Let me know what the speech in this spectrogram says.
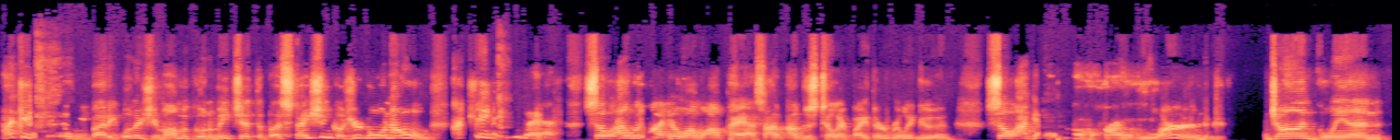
I can't tell anybody, well, is your mama going to meet you at the bus station because you're going home? I can't do that. So I was like, no, I'll, I'll pass. I, will just tell everybody they're really good. So I guess I have learned John, Gwen,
